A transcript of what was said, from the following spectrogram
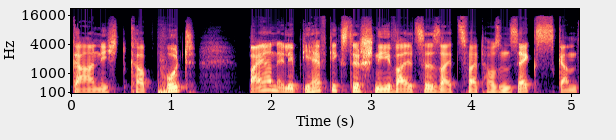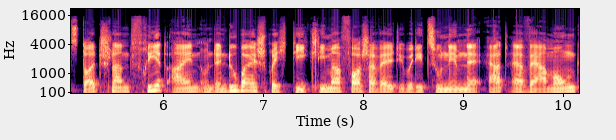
gar nicht kaputt. Bayern erlebt die heftigste Schneewalze seit 2006. Ganz Deutschland friert ein und in Dubai spricht die Klimaforscherwelt über die zunehmende Erderwärmung.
